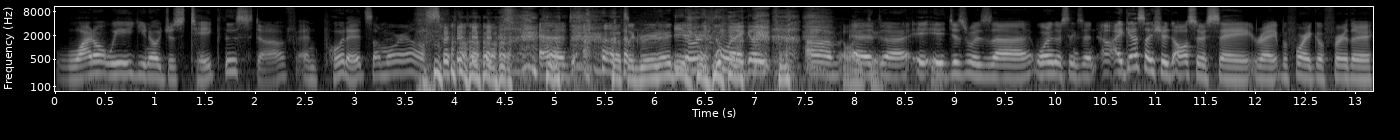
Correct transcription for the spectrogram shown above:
why don't we, you know, just take this stuff and put it somewhere else? and that's a great idea. You know, like, like, um, like and it. Uh, it, it. just was uh, one of those things. And I guess I should also say, right before I go further.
